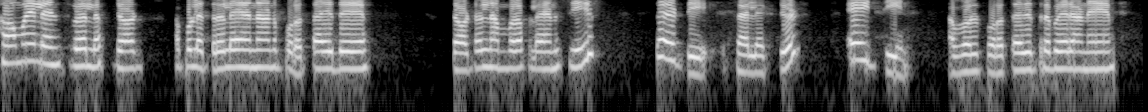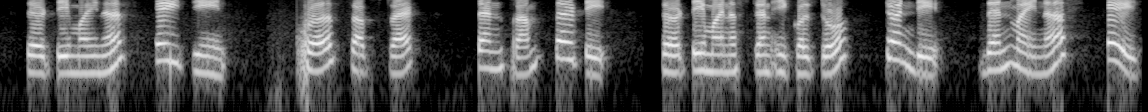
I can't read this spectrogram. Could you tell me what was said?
How many lions were left out അപ്പോൾ എത്ര ലയൻ ആണ് പുറത്തായത്? Total number of lions is thirty selected eighteen അപ്പോൾ പുറത്തായത് എത്ര പേരാണ്? Thirty minus eighteen first subtract ten from thirty thirty minus ten equal to twenty then minus 8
